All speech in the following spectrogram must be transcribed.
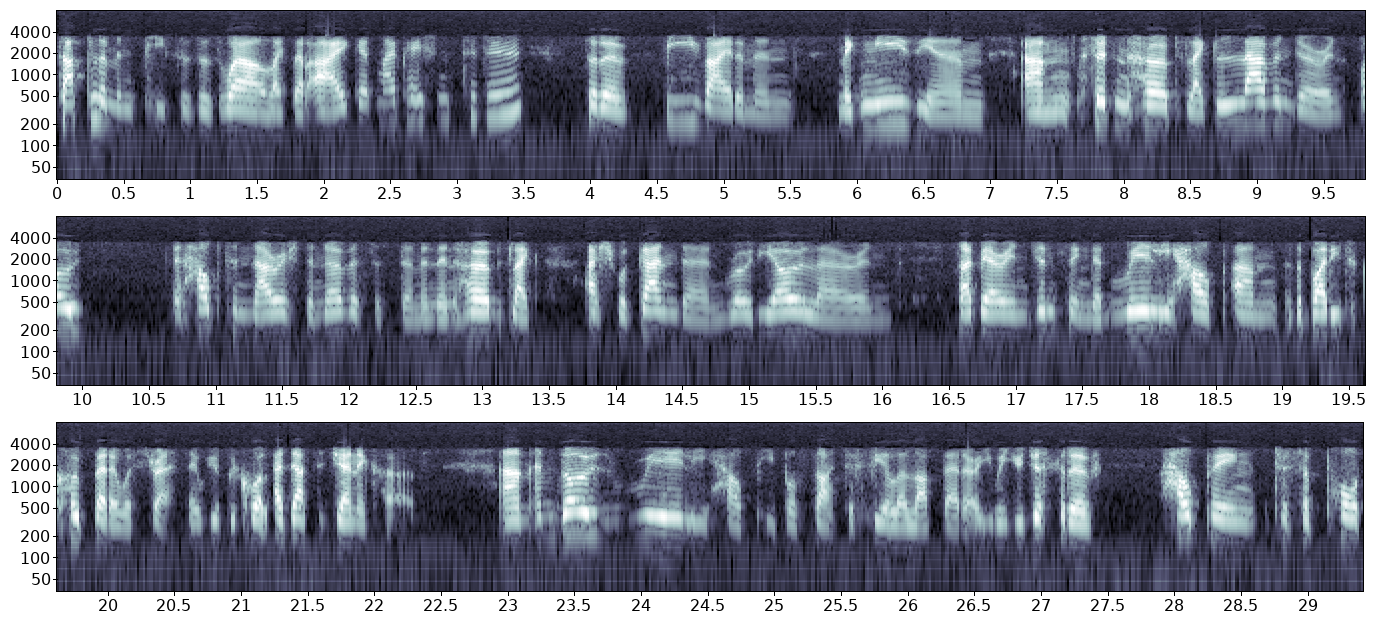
supplement pieces as well, like that I get my patients to do, sort of B vitamins, magnesium, um, certain herbs like lavender and oats that help to nourish the nervous system, and then herbs like ashwagandha and rhodiola and Siberian ginseng that really help um, the body to cope better with stress. They would be called adaptogenic herbs. Um, and those really help people start to feel a lot better. You, you're just sort of helping to support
